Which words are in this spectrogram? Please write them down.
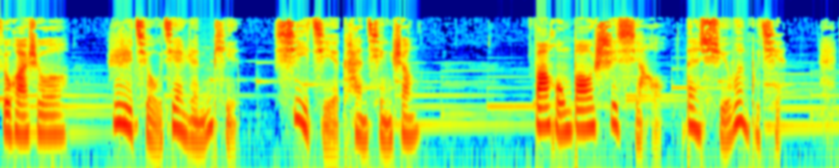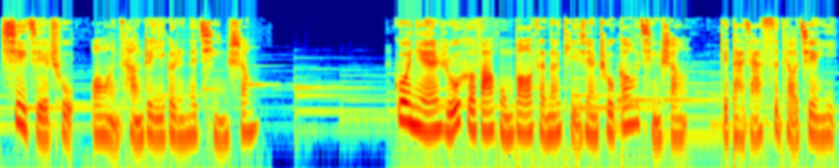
俗话说：“日久见人品，细节看情商。”发红包事小，但学问不浅，细节处往往藏着一个人的情商。过年如何发红包才能体现出高情商？给大家四条建议：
